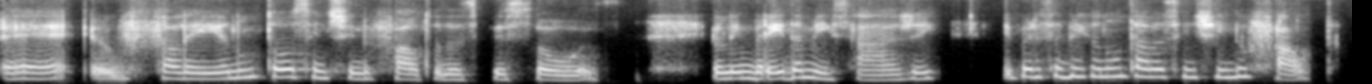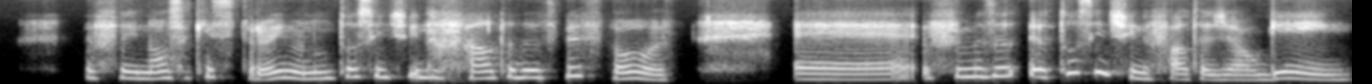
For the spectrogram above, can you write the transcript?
é, eu falei: eu não tô sentindo falta das pessoas. Eu lembrei da mensagem e percebi que eu não estava sentindo falta. Eu falei, nossa, que estranho, eu não tô sentindo falta das pessoas. É, eu falei, mas eu, eu tô sentindo falta de alguém?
